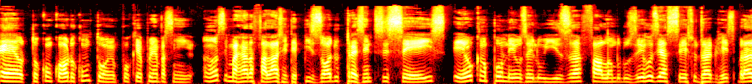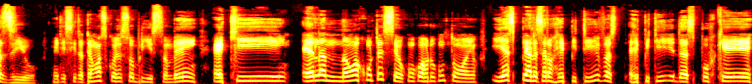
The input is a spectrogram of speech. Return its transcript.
É, eu tô, concordo com o Tonho, porque, por exemplo, assim, antes de mais nada falar, gente, episódio 306, eu, Camponeuza e Luísa falando dos erros e acertos do Drag Race Brasil. A gente cita até umas coisas sobre isso também, é que ela não aconteceu, concordo com o Tonho. E as piadas eram repetitivas, repetidas porque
